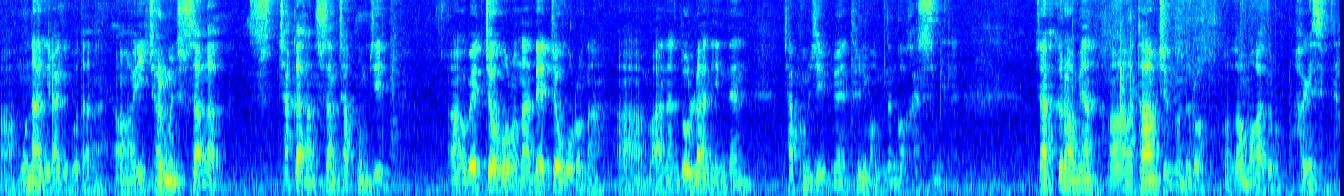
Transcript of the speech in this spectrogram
어, 문학이라기보다는, 어, 이 젊은 수상가, 수- 작가상 수상 작품집, 어, 외적으로나 내적으로나, 어, 많은 논란이 있는 작품집이면 틀림없는 것 같습니다. 자, 그러면, 어, 다음 질문으로 어, 넘어가도록 하겠습니다.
